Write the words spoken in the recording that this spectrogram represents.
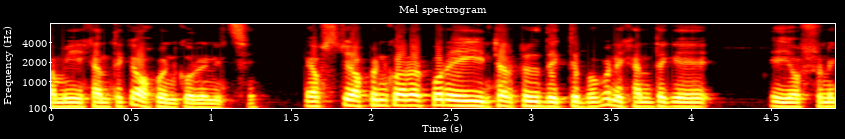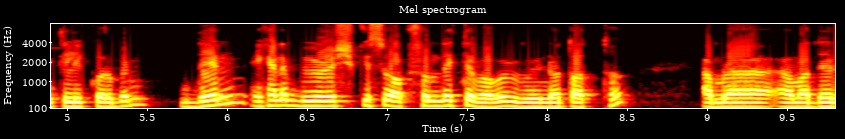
আমি এখান থেকে ওপেন করে নিচ্ছি। অ্যাপসটি ওপেন করার পর এই ইন্টারফেস দেখতে পাবেন, এখান থেকে এই অপশনে ক্লিক করবেন। দেন এখানে বেশ কিছু অপশন দেখতে পাবেন বিভিন্ন তথ্য। আমরা, আমাদের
